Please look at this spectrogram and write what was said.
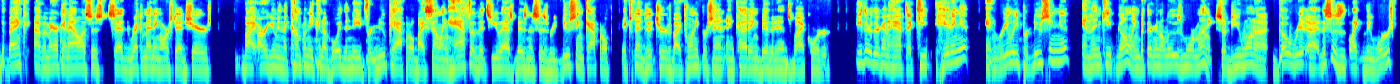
The bank of america analysis said recommending orsted shares by arguing the company can avoid the need for new capital by selling half of its U.S. businesses, reducing capital expenditures by 20%, and cutting dividends by a quarter. Either they're going to have to keep hitting it and really producing it, and then keep going, but they're going to lose more money. So, do you want to go? Ri- uh, this is like the worst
